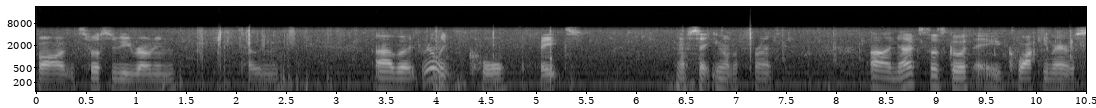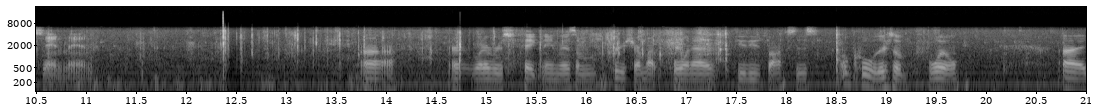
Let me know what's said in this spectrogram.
Fog. It's supposed to be Ronin Totem. Uh, but really cool fakes. I'll set you on the front. Uh, next, let's go with a Quackimero Sandman. Uh, or whatever his fake name is. I'm pretty sure I might pull one out a few of these boxes. Oh, cool. There's a foil. Uh,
